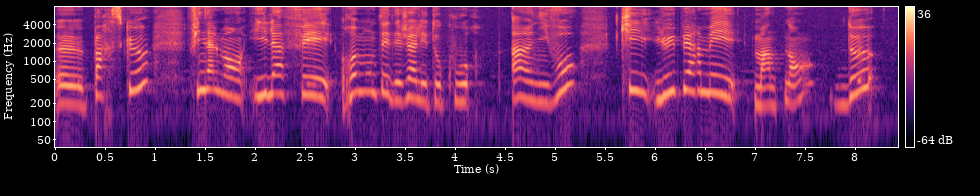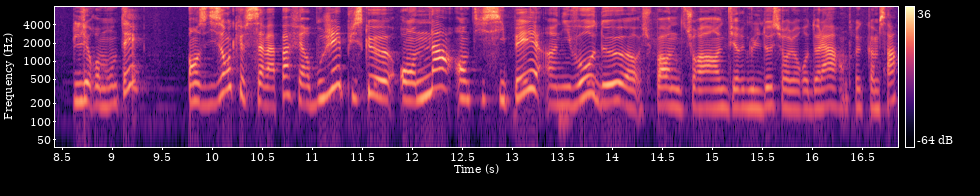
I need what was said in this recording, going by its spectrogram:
euh, parce que finalement, il a fait remonter déjà les taux courts à un niveau qui lui permet maintenant de les remonter en se disant que ça va pas faire bouger puisque on a anticipé un niveau de, euh, je sais pas, on est sur 1,2 sur l'euro dollar, un truc comme ça,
